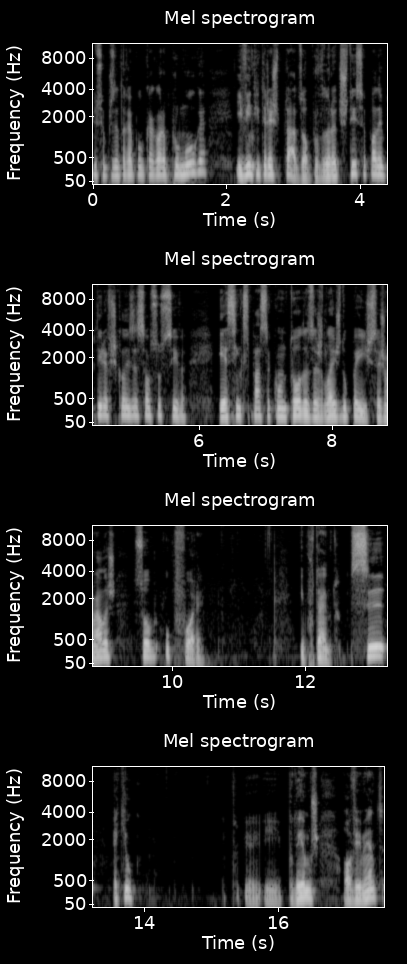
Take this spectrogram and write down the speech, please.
e o Sr. Presidente da República agora promulga e 23 deputados ao Provedor de Justiça podem pedir a fiscalização sucessiva. É assim que se passa com todas as leis do país, sejam elas sobre o que forem. E, portanto, se aquilo. E podemos, obviamente,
